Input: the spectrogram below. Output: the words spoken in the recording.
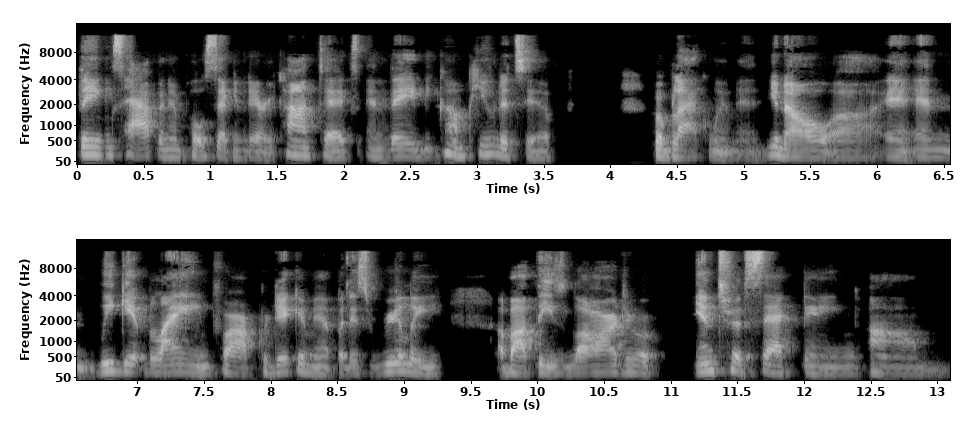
things happen in post-secondary context and they become punitive for black women you know uh, and, and we get blamed for our predicament but it's really about these larger intersecting um,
